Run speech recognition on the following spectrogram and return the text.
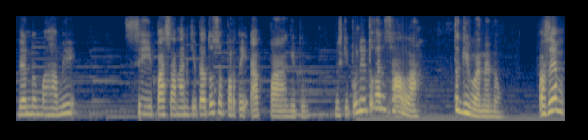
dan memahami si pasangan kita tuh seperti apa gitu. Meskipun itu kan salah. Itu gimana dong? Maksudnya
